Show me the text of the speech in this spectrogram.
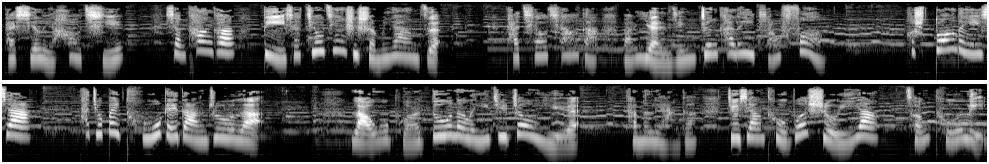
他心里好奇，想看看底下究竟是什么样子。他悄悄地把眼睛睁开了一条缝，可是“咣”的一下，他就被土给挡住了。老巫婆嘟囔了一句咒语，他们两个就像土拨鼠一样从土里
